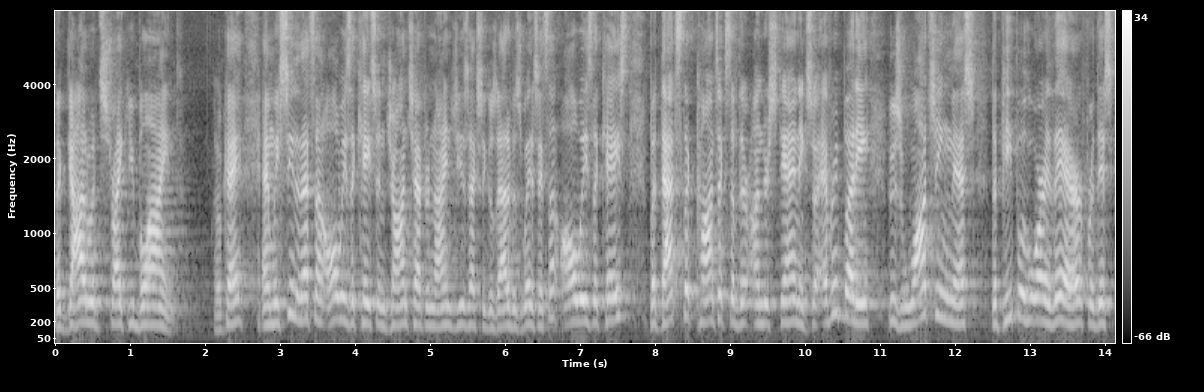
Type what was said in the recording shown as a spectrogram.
that God would strike you blind. Okay? And we see that that's not always the case in John chapter 9. Jesus actually goes out of his way to say it's not always the case, but that's the context of their understanding. So, everybody who's watching this, the people who are there for this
